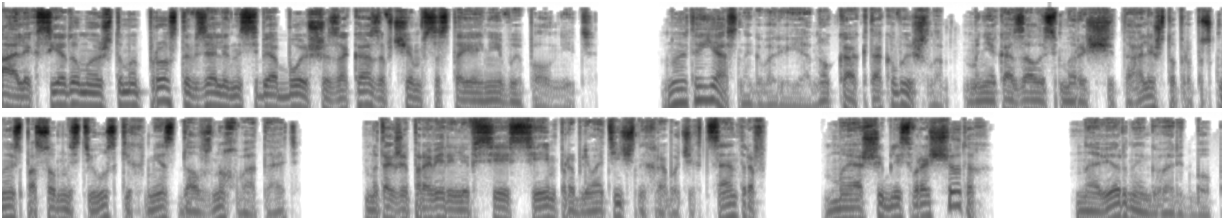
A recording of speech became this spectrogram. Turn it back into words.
«Алекс, я думаю, что мы просто взяли на себя больше заказов, чем в состоянии выполнить». «Ну, это ясно, — говорю я, — но как так вышло? Мне казалось, мы рассчитали, что пропускной способности узких мест должно хватать. Мы также проверили все семь проблематичных рабочих центров. Мы ошиблись в расчетах?» «Наверное, — говорит Боб.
